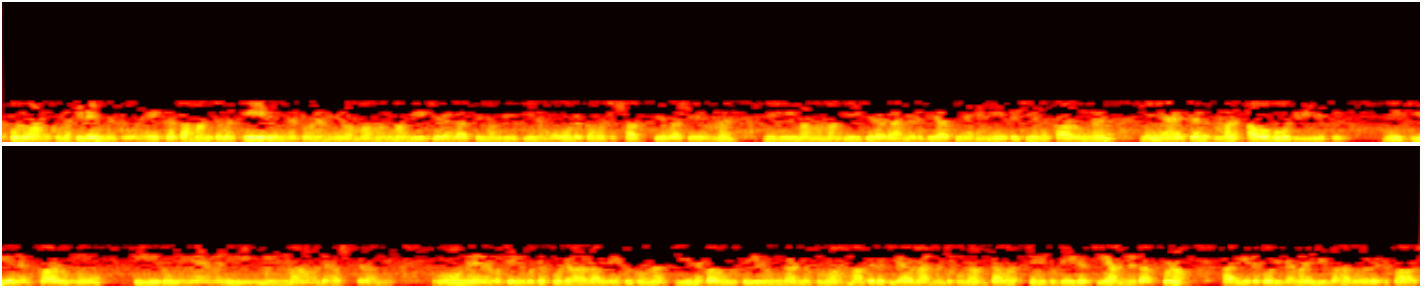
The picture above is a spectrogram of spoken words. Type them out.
පුළුවන්කම තිබෙන්න ඕන. ඒක Tamanටම තේරෙන්න ඕන. මේවා මම මගේ කියලා ගත්තේ මගේ තියෙන මෝඩකමට සත්‍ය වශයෙන්ම මෙහි මම මගේ කියලා ගන්නට දෙයක් නැහැ නේද කියන කරුණ මේ ඇයිටම අවබෝධ විය යුතුයි. මේ කියන කරුණ තේරුම් ගැනීම නෙවෙයි මම අදහස් කරන්නේ. ඕනෑම කෙනෙකුට පොඩා ළමයෙකුට උනත් කියන කරුණු තේරුම් ගන්න පුළුවන් මතක තියාගන්නත් පුළුවන් තවත් කෙනෙකුට ඒක කියන්නටත් පුළුවන්. හරියට පොඩි ළමයි විභාග වලට පාස්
